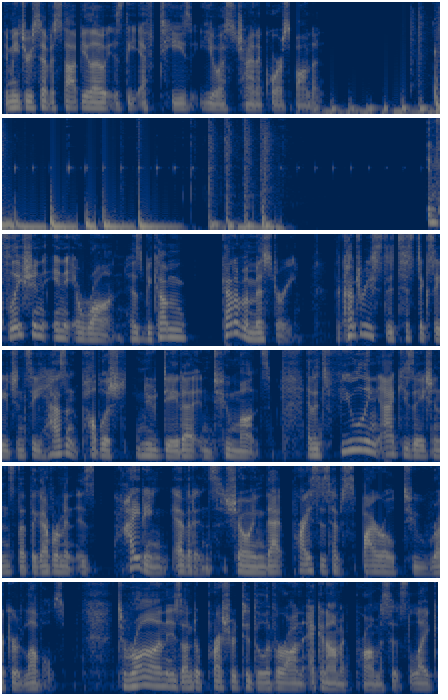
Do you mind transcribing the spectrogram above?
Demetri Sevastopulo is the FT's U.S. China correspondent. Inflation in Iran has become kind of a mystery. The country's statistics agency hasn't published new data in two months, and it's fueling accusations that the government is hiding evidence showing that prices have spiraled to record levels. Tehran is under pressure to deliver on economic promises like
